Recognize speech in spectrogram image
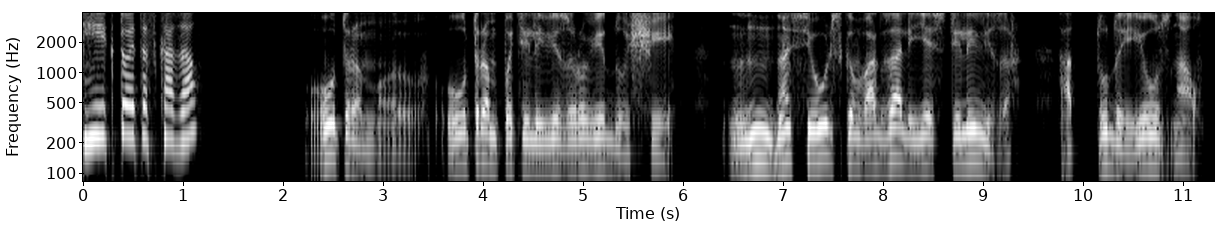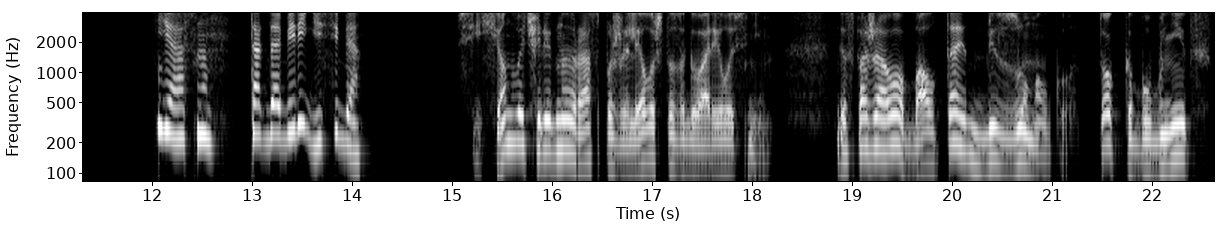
«И кто это сказал?» Утром, э, утром по телевизору ведущий. На Сеульском вокзале есть телевизор. Оттуда и узнал. Ясно. Тогда береги себя. Сихён в очередной раз пожалела, что заговорила с ним. Госпожа О болтает без умолку, токко бубнит,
